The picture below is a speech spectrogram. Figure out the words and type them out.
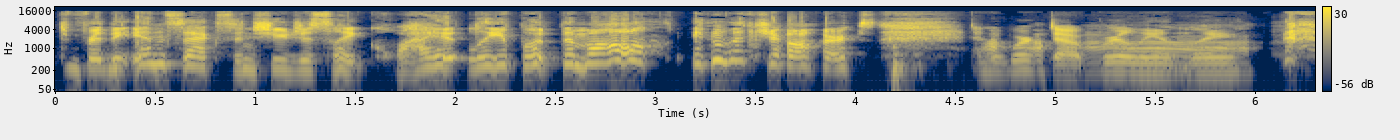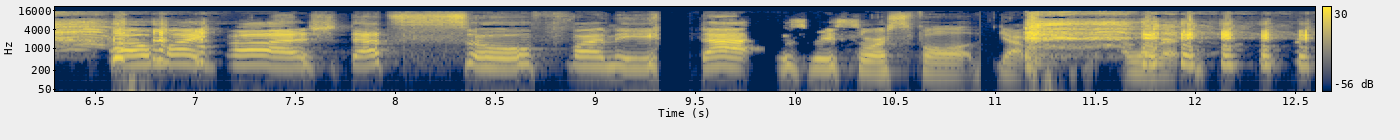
for the insects and she just like quietly put them all in the jars and it worked out brilliantly. Ah. oh my gosh, that's so funny. That was resourceful. Yeah, I love it.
